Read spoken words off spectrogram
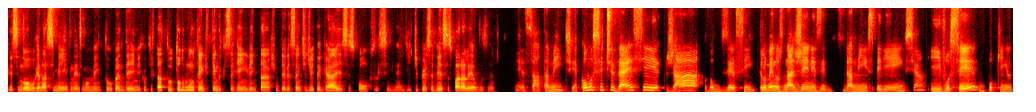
esse novo renascimento, nesse momento pandêmico, que tá tu, todo mundo tem que tendo que se reinventar. Acho interessante de pegar esses pontos, assim, né, de, de perceber esses paralelos, né. Exatamente. É como se tivesse já, vamos dizer assim, pelo menos na gênese da minha experiência e você um pouquinho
